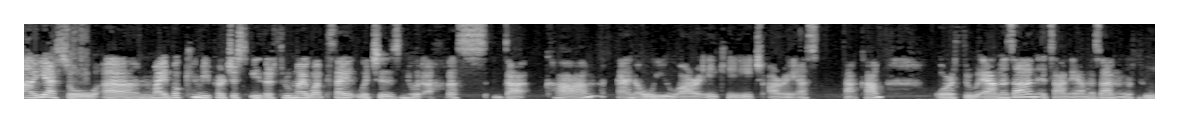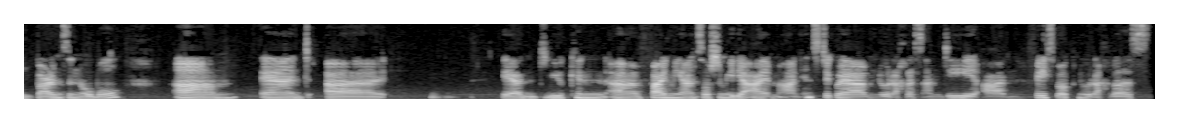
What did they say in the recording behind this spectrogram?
Uh, yeah, so um, my book can be purchased either through my website, which is nourakhras.com, N O U R A K H R A S.com, or through Amazon. It's on Amazon or through Barnes and Noble. Um, and uh, and you can uh, find me on social media. I'm on Instagram, Nour Akhras MD, on Facebook, Nour Akhras,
